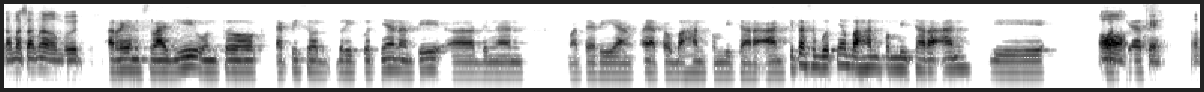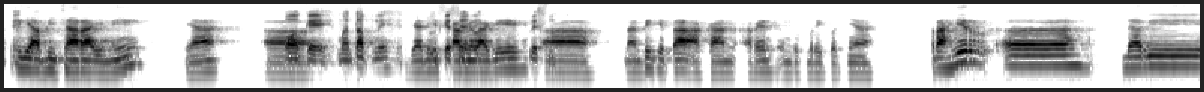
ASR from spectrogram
sama-sama Om Bud. Arrange lagi untuk episode berikutnya nanti uh, dengan materi yang eh, atau bahan pembicaraan. Kita sebutnya bahan pembicaraan di oh, podcast okay. Okay. Pria Bicara ini ya. Uh, Oke, okay. mantap nih. Jadi sekali lagi uh, nanti kita akan arrange untuk berikutnya. Terakhir uh, dari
